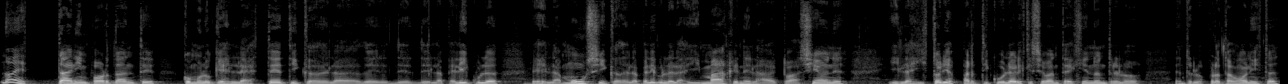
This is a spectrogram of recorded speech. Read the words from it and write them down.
no es tan importante como lo que es la estética de la, de, de- de la película, eh, la música de la película, las imágenes, las actuaciones y las historias particulares que se van tejiendo entre los, entre los protagonistas.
